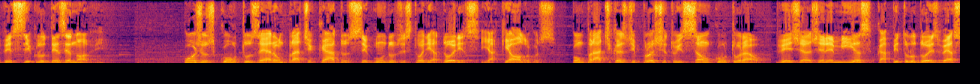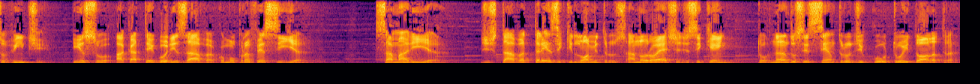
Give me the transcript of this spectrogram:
versículo 19 cujos cultos eram praticados, segundo os historiadores e arqueólogos, com práticas de prostituição cultural. Veja Jeremias, capítulo 2, verso 20. Isso a categorizava como profecia. Samaria distava 13 quilômetros a noroeste de Siquém, tornando-se centro de culto idólatra.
